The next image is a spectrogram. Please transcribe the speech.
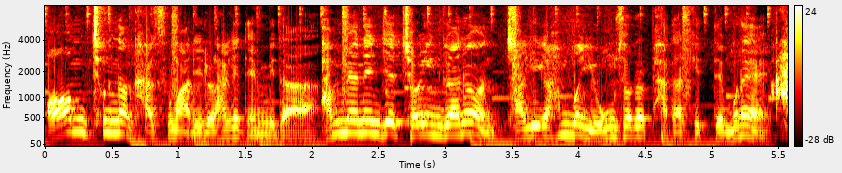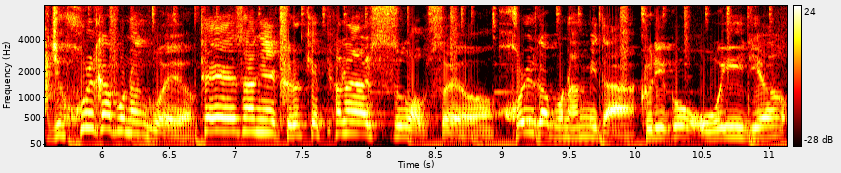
엄청난 가슴앓이를 하게 됩니다. 반면에 이제 저 인간은 자기가 한번 용서를 받았기 때문에 아주 홀가분한 거예요. 세상에 그렇게 편안할 수가 없어요. 홀가분합니다. 그리고 오히려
